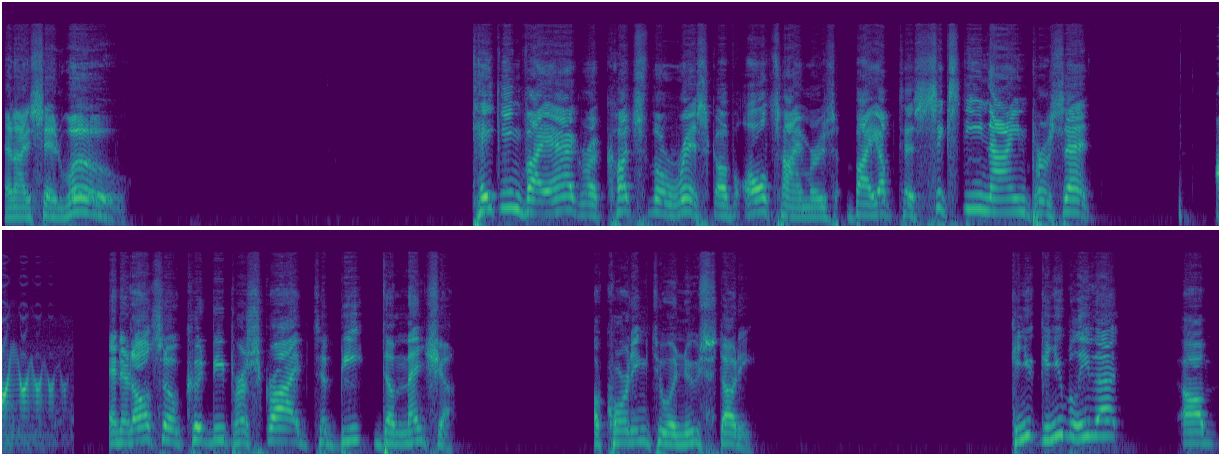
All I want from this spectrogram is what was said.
and I said, "Whoa." Taking Viagra cuts the risk of Alzheimer's by up to 69%. And it also could be prescribed to beat dementia according to a new study. Can you can you believe that? Um,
